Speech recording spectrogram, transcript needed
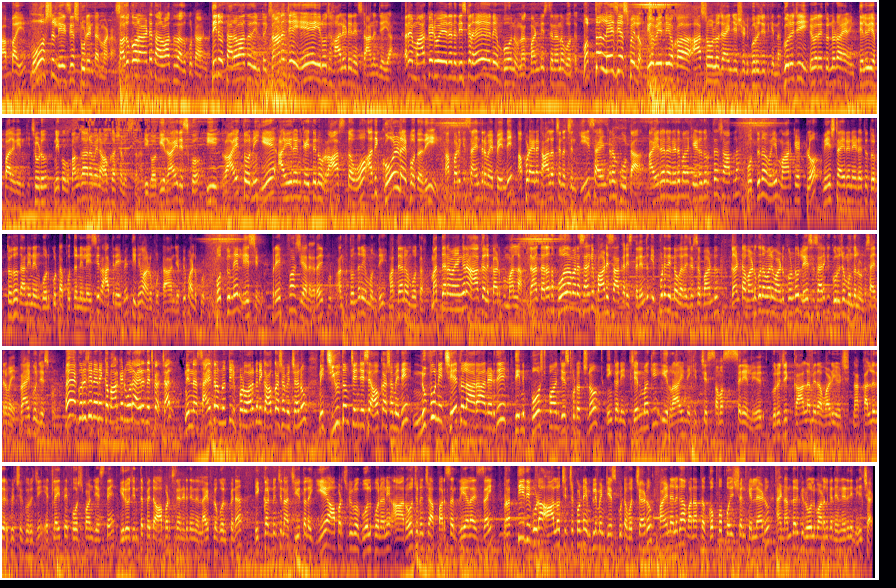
అబ్బాయి most లేజియస్ student అన్నమాట. చదువుకోరా అంటే తర్వాత చదువుకుంటా అంటే. తిను తర్వాత తింటూ. స్నానం చేయి. ఏ ఈ రోజు హాలిడే నేను స్నానం చెయ్య. అరే మార్కెట్ పోయి ఏదైనా తీసుకురా. ఏ నేను పోను. నాకు బండి ఇస్తేనైనా పోతా మొత్తం లేజియస్ ఫెలో. ఇక వీరిని ఒక ఆశ్రమంలో జాయిన్ చేసిండు గురుజీ కింద. గురుజీ ఎవరైతే ఉన్నాడో ఆయన తెలివి చెప్పాలి వీనికి. చూడు నీకు ఒక బంగారమైన అవకాశం ఇస్తున్నాను ఇగో ఈ రాయి తీసుకో. ఈ రాయితోని ఏ ఐరన్కి అయితే నువ్వు రాస్తావో అది గోల్డ్ అయిపోతుంది. అప్పటికి సాయంత్రం అయిపోయింది. అప్పుడు ఆయనకు ఆలోచన వచ్చింది. ఈ సాయంత్రం పూట ఐరన్ అనేది మనకి ఏడ దొరుకుతుంది షాప్లో పొద్దున పోయి మార్కెట్లో వేస్ట్ ఐరన్ ఏదైతే దొరుకుతుందో దాన్ని నేను కొనుక్కుంటా పొద్దున్నే లేచి రాత్రి అయిపోయి తిని వండుకుంటా అని చెప్పి పండుకుంటా పొద్దున్నే లేచిండు. బ్రేక్ఫాస్ట్ చేయాలి కదా ఇప్పుడు. అంత తొందర ఏముంది? మధ్యాహ్నం పోతా. మధ్యాహ్నం అయ్యంగానే ఆకలి కడుపు మళ్ళా. దాని తర్వాత పోదామనేసరికి బాడీ సహకరిస్తారు ఎందుకు ఇప్పుడే తిన్నావు కదా చేసే బాండు? గంట వండుకుందామని వండుకుండు లేచేసరికి గురుజు ముందలుండు సాయంత్రం అయ్యి. రాయి గుంజేసుకోండు ఏ గురుజీ నేను ఇంకా మార్కెట్ పోలే ఐరన్ తెచ్చుకోవాలి చాలు. నిన్న సాయంత్రం నుంచి ఇప్పటి వరకు నీకు అవకాశం ఇచ్చాను. నీ జీవితం చేంజ్ చేసే అవకాశం ఇది. నువ్వు నీ చేతులారా అనేది దీన్ని పోస్ట్ పాన్ చేసుకుంటూ వచ్చినావు ఇంకా నీ జన్మకి ఈ రాయి నీకు ఇచ్చే సమస్యనే లేదు. గురుజీ కాళ్ళ మీద వడి ఏడ్చి నా కళ్ళు తెరిపించు గురుజీ. ఎట్లయితే పోస్ట్ పాన్ చేస్తే ఈ రోజు ఇంత పెద్ద ఆపర్చునిటీ అనేది నేను లైఫ్లో కోల్పోయినా ఇక్కడ నుంచి నా జీవితంలో ఏ ఆపర్చునిటీ కూడా కోల్పోనని ఆ రోజు నుంచి ఆ పర్సన్ రియలైజ్ అయి ప్రతిదీ కూడా ఆలోచించకుండా ఇంప్లిమెంట్ చేసుకుంటూ వచ్చాడు. ఫైనల్గా వన్ ఆఫ్ ద గొప్ప పొజిషన్కి వెళ్ళాడు. అండ్ అందరికి రోల్ మోడల్గా నేను అనేది నిలిచాడు.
